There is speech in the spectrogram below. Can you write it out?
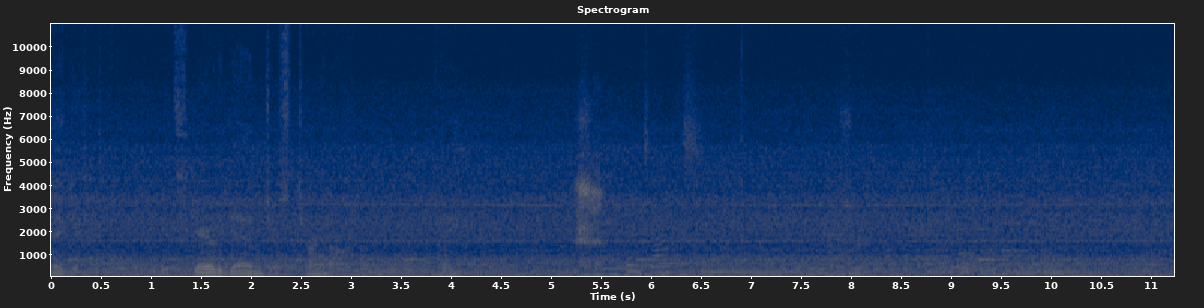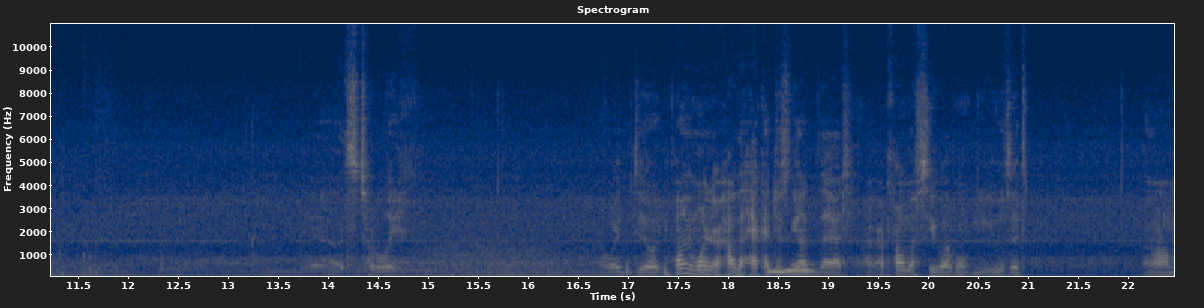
take it. Get scared again, just turn it on. Okay? Thanks, Alex. Sure. Yeah, that's totally how I do it. You probably wonder how the heck I just got that. I, I promise you I won't use it. Um,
